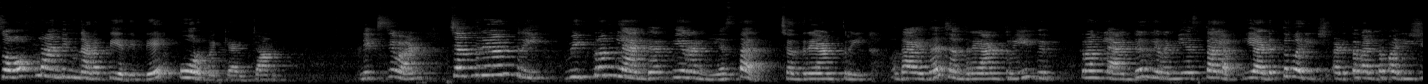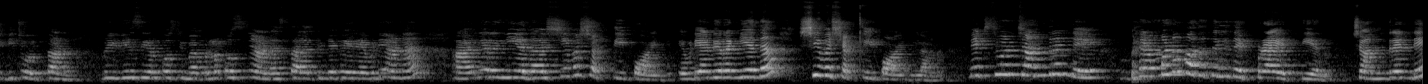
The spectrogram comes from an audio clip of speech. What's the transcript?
സോഫ്റ്റ് ലാൻഡിംഗ് നടത്തിയതിന്റെ ഓർമ്മയ്ക്കായിട്ടാണ്. Next one Chandrayaan three Vikram lander ഇറങ്ങിയ സ്ഥലം. ചന്ദ്രയാൻ ത്രീ അതായത് ചന്ദ്രയാൻ ത്രീ വിക്രം ലാൻഡർ ഇറങ്ങിയ സ്ഥലം? ഈ അടുത്ത പരീക്ഷ അടുത്ത കാലത്തെ പരീക്ഷയ്ക്ക് ചോദിച്ചതാണ്. പ്രീവിയസ് ഇയർ ക്വസ്റ്റ്യൻ പേപ്പറിലെ ക്വസ്റ്റ്യൻ ആണ്. സ്ഥലത്തിന്റെ പേര് എവിടെയാണ്? ഇറങ്ങിയത് ശിവശക്തി പോയിന്റ് എവിടെയാണ് ഇറങ്ങിയത്? ശിവശക്തി പോയിന്റിലാണ് നെക്സ്റ്റ് വൺ ചന്ദ്രന്റെ ഭ്രമണപഥത്തിൽ ഇത് എപ്പോഴാ എത്തിയത്? ചന്ദ്രന്റെ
